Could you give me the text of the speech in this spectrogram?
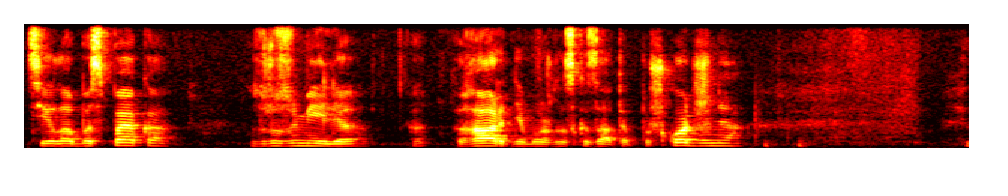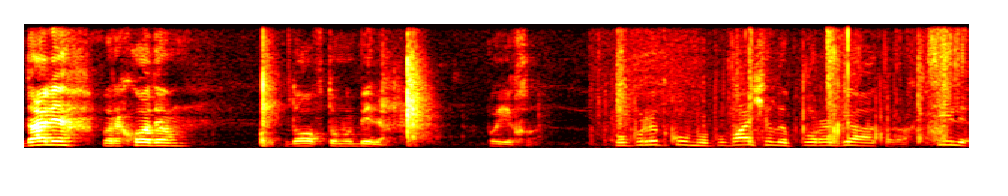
ціла безпека, зрозумілі, гарні, можна сказати, пошкодження. Далі переходимо до автомобіля. Поїхали. Попередку ми побачили по радіаторах. Цілі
